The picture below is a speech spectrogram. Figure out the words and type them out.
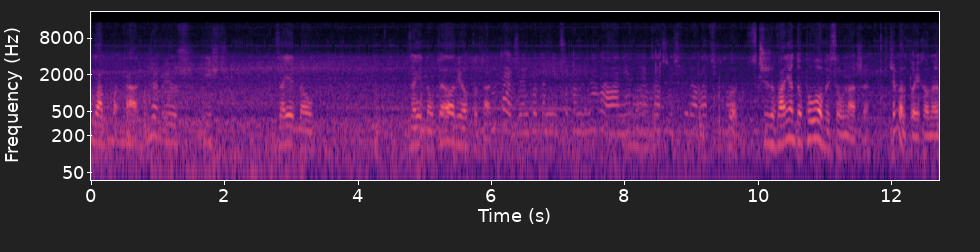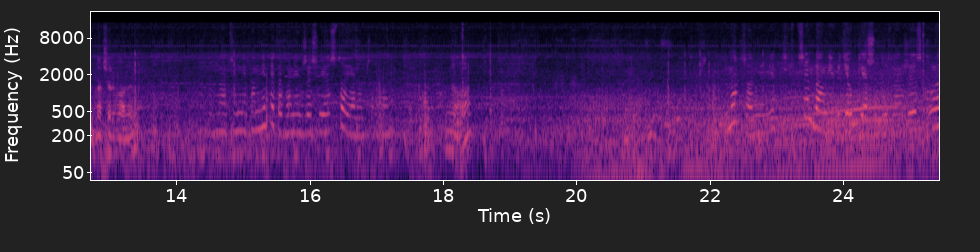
Mogłam, tak, żeby już iść za jedną, za jedną teorią, to tak. No tak, żebym potem nie przekombinowała, nie? Bo jak zacznę świrować, to... Bo skrzyżowania do połowy są nasze. Czego on pojechał na, na czerwonym? znaczy mnie pan nie pyta, panie Grzesiu, ja stoję na czerwonym. No. No co, nie, jak cymbał nie widział pieszych, uznał, że jest królem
